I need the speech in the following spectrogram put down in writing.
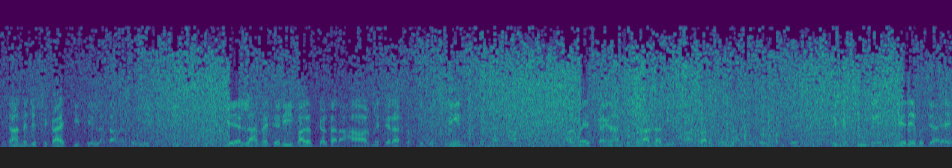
شیطان نے جو شکایت کی تھی اللہ تعالیٰ سے، وہ یہ کی تھی کہ اللہ میں تیری عبادت کرتا رہا اور میں تیرا سب سے بہترین بندہ تھا اور میں اس کائنات کو چلاتا بھی رہا۔ پر کو لاکھوں پر سب سے، لیکن تو نے میرے بجائے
